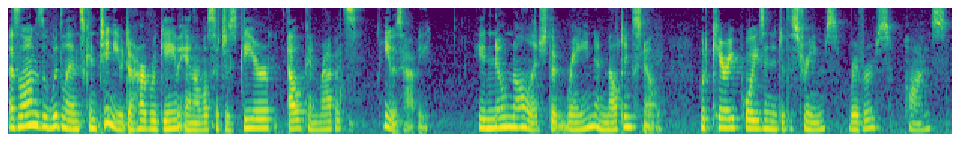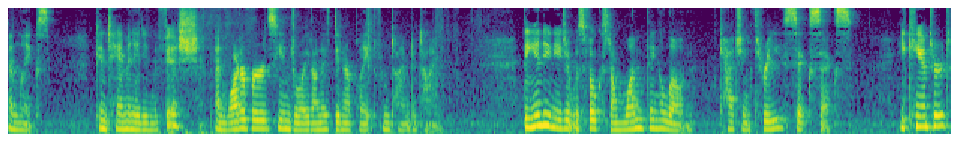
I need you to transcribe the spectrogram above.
As long as the woodlands continued to harbor game animals such as deer, elk, and rabbits, he was happy. He had no knowledge that rain and melting snow would carry poison into the streams, rivers, ponds, and lakes contaminating the fish and water birds he enjoyed on his dinner plate from time to time. The Indian agent was focused on one thing alone catching 366. He cantered,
